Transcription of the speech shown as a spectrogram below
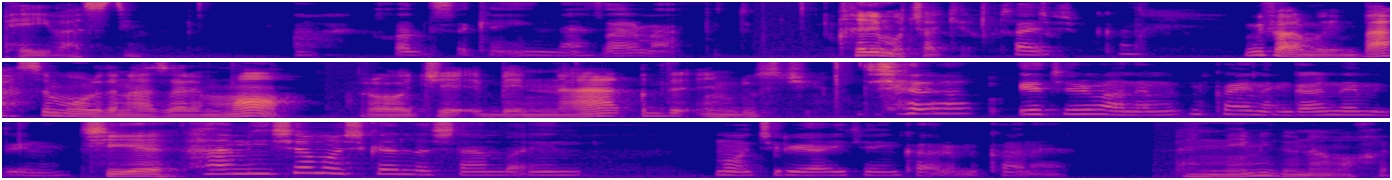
پیوستیم. خلاصه که این نظر من بود. خیلی متشکرم. خواهش می‌کنم. میفرماییم بحث مورد نظر ما راجع به نقد امروز چیه؟ چرا یه جوری وانمود می‌کنین انگار نمی‌دونین چیه؟ همیشه مشکل داشتم با این مجریایی که این کارو می‌کنه. نمی‌دونم آخه.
